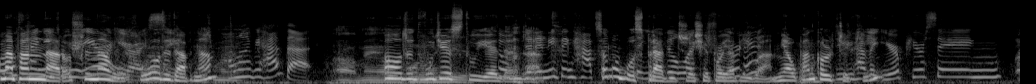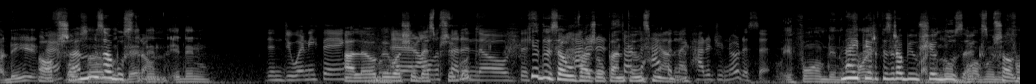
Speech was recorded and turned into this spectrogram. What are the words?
Ma pan narośl na uchu od dawna? Od 21 lat. Co mogło sprawić, że się pojawiła? Miał pan kolczyki? Owszem, z obu stron. Ale obyło się bez przygód? Kiedy zauważył pan tę zmianę? Najpierw zrobił się guzek z przodu,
